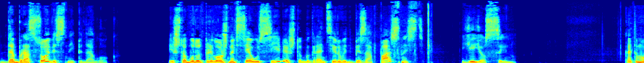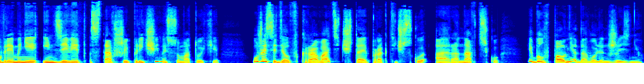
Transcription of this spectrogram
добросовестный педагог, и что будут приложены все усилия, чтобы гарантировать безопасность ее сыну. К этому времени индивид, ставший причиной суматохи, уже сидел в кровати, читая практическую аэронавтику, и был вполне доволен жизнью.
